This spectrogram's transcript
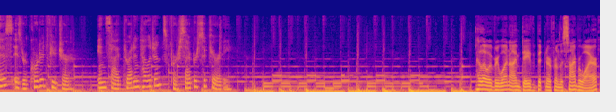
This is Recorded Future Inside Threat Intelligence for Cybersecurity. Hello, everyone. I'm Dave Bittner from the Cyberwire.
